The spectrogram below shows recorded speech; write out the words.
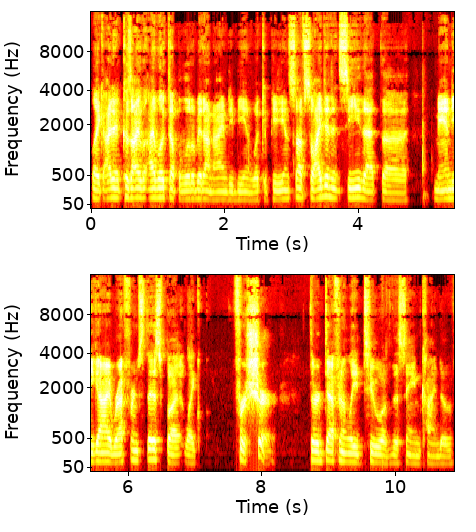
Like I didn't because I I looked up a little bit on IMDb and Wikipedia and stuff, so I didn't see that the Mandy guy referenced this, but like for sure, they're definitely two of the same kind of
